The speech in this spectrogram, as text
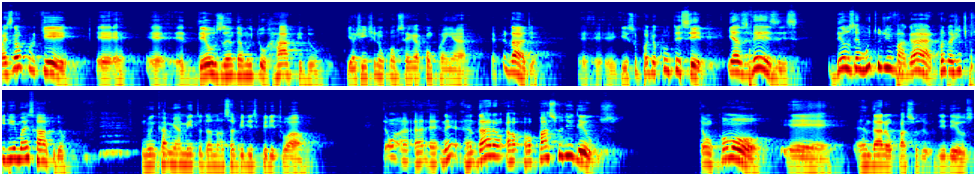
Mas não porque é, é Deus anda muito rápido e a gente não consegue acompanhar. É verdade, é, isso pode acontecer. E às vezes, Deus é muito devagar quando a gente queria ir mais rápido no encaminhamento da nossa vida espiritual. Então, é, né, andar ao, ao, passo de Deus. Então, como é, andar ao passo de Deus?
